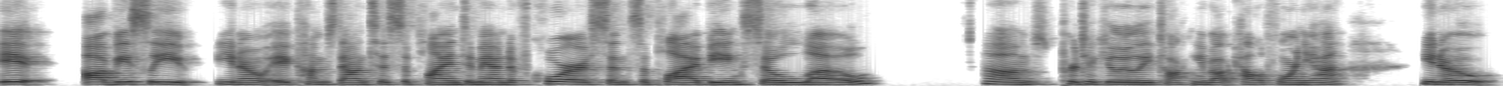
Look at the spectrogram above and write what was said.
it obviously you know it comes down to supply and demand of course and supply being so low um particularly talking about california you know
